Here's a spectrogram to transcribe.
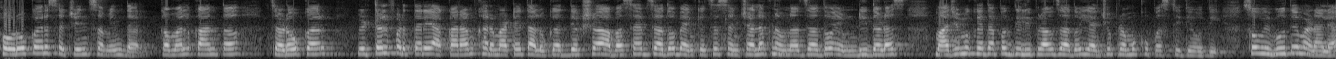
ठोरोकर सचिन सविंदर कमलकांत चडवकर विठ्ठल फडतरे आकाराम खरमाटे तालुकाध्यक्ष आबासाहेब जाधव बँकेचे संचालक नवनाथ जाधव एम डी दडस माजी मुख्याध्यापक दिलीपराव जाधव यांची प्रमुख उपस्थिती होती. सो विभूते म्हणाल्या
